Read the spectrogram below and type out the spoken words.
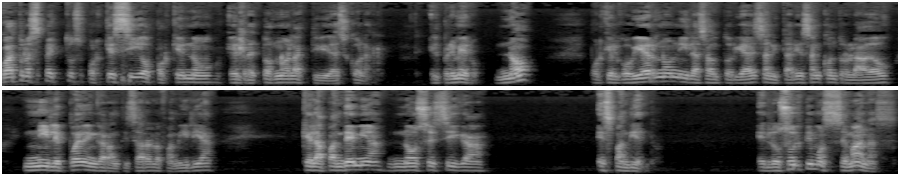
cuatro aspectos por qué sí o por qué no el retorno a la actividad escolar. El primero, no, porque el gobierno ni las autoridades sanitarias han controlado ni le pueden garantizar a la familia que la pandemia no se siga expandiendo. En las últimas semanas,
